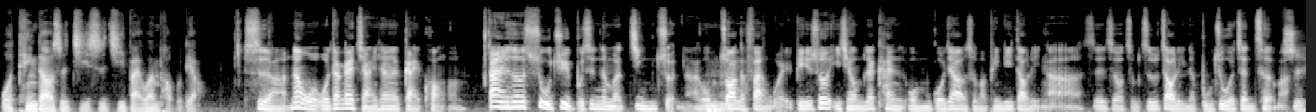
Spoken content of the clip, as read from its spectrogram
我听到是几十几百万跑不掉。是啊，那我我大概讲一下那个概况啊。当然说数据不是那么精准啊，我们抓个范围，嗯、比如说以前我们在看我们国家有什么平地造林啊，这种什么植树造林的补助的政策嘛。是。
